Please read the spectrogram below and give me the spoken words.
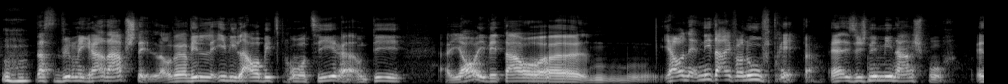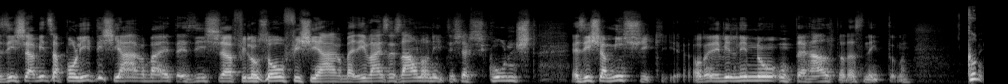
mhm. das würde mich gerade abstellen. Oder? Weil ich will auch ein bisschen provozieren. Und die, äh, ja, ich will auch äh, ja, nicht einfach nur auftreten. Es ist nicht mein Anspruch. Es ist ein bisschen eine politische Arbeit, es ist eine philosophische Arbeit. Ich weiß es auch noch nicht. Es ist eine Kunst. Es ist eine Mischung. Oder? Ich will nicht nur unterhalten, das nicht. Oder? Komm,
